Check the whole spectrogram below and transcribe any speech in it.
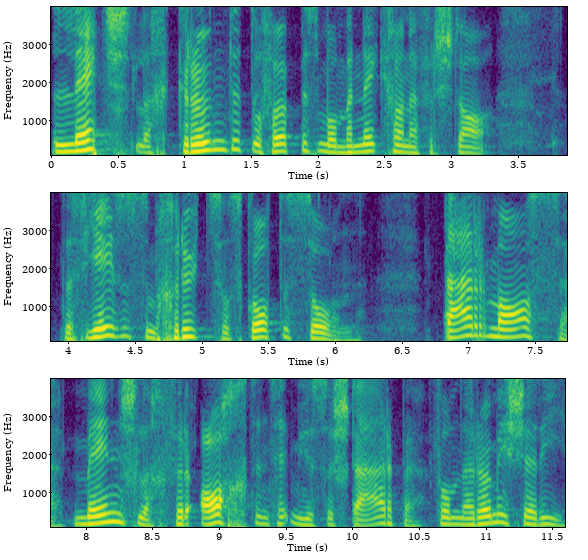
letztlich gegründet auf etwas, was wir nicht verstehen können. Dass Jesus am Kreuz als Gottes Sohn dermaßen menschlich verachtend hat müssen sterben vom römischen Reich.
